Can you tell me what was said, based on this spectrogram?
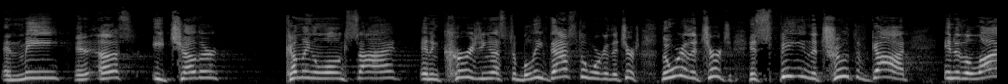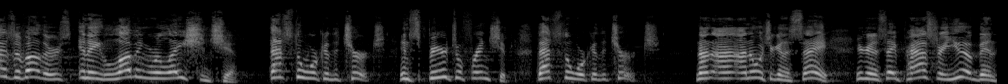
and me and us, each other, coming alongside and encouraging us to believe. That's the work of the church. The work of the church is speaking the truth of God into the lives of others in a loving relationship. That's the work of the church. In spiritual friendship, that's the work of the church. Now, I know what you're going to say. You're going to say, Pastor, you have been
